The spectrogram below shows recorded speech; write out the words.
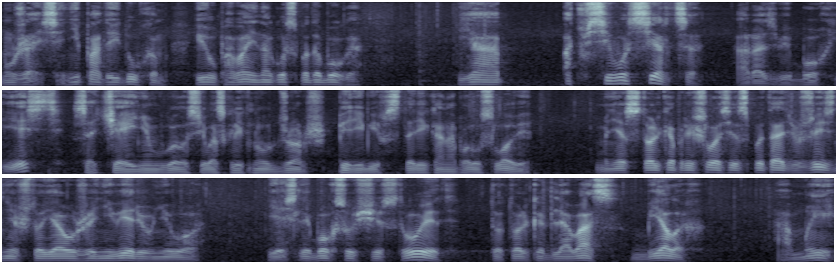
Мужайся, не падай духом и уповай на Господа Бога. Я от всего сердца... «А разве Бог есть?» — с отчаянием в голосе воскликнул Джордж, перебив старика на полуслове. «Мне столько пришлось испытать в жизни, что я уже не верю в Него. Если Бог существует, то только для вас, белых. А мы...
